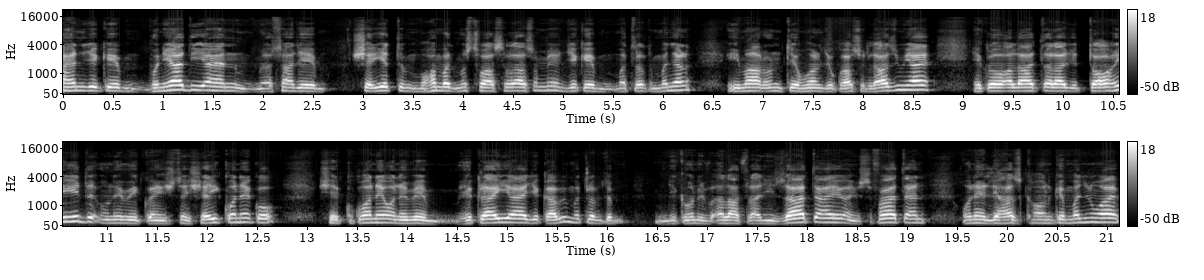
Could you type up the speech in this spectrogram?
آهن جيڪي بنيادي آهن اسان جي شرييت محمد مصطفيٰ صلاح ۾ جيڪي مطلب مڃڻ ايمان ان تي هئڻ جيڪو آهي لازمي آهي. هڪڙو الله تالا جي توحيد ان ۾ ڪنهن شريڪ ڪونهي ڪو شرڪ ڪونهي ان ۾ هڪڙا ئي آهي جيڪا به مطلب جيڪو ان الله تالا جي ذات آهي ۽ صفات آهن ان لحاظ کان ان کي مڃڻو آهي.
